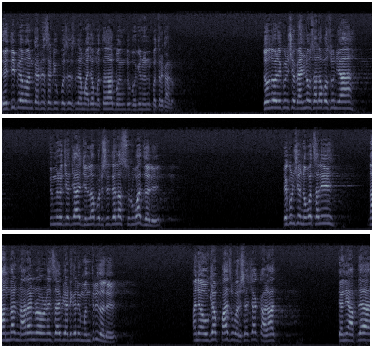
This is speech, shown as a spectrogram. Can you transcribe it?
दैदीप्यमान करण्यासाठी उपस्थित असलेल्या माझ्या मतदार बंधू भगिनी आणि पत्रकार. जवळजवळ एकोणीसशे ब्याण्णव सालापासून या सिंधुदुर्गच्या जिल्हा परिषदेला सुरुवात झाली एकोणीसशे नव्वद साली नामदार नारायणराव राणे साहेब या ठिकाणी मंत्री झाले. आणि अवघ्या पाच वर्षाच्या काळात त्यांनी आपल्या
